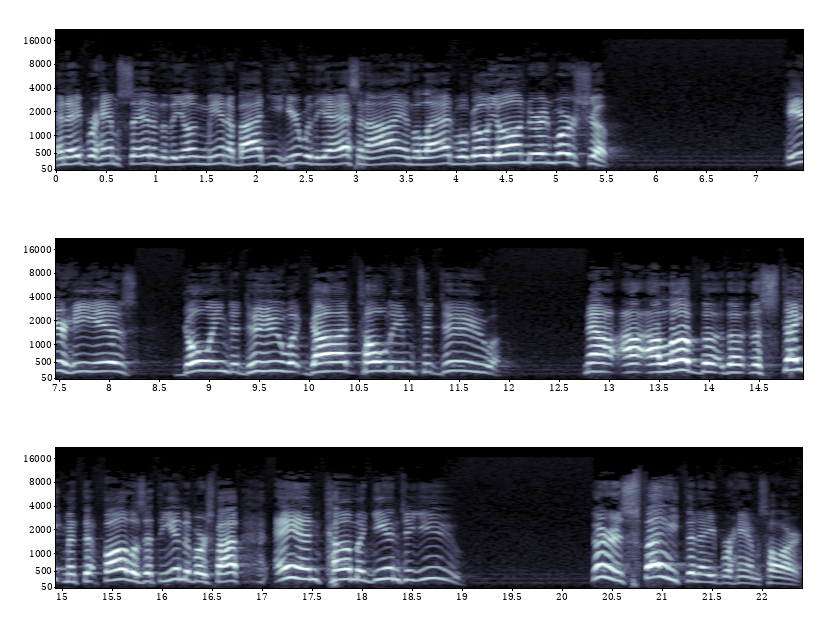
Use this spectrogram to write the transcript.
and Abraham said unto the young men, Abide ye here with the ass, and I and the lad will go yonder and worship. Here he is going to do what God told him to do. Now, I, I love the, the, the statement that follows at the end of verse 5 and come again to you. There is faith in Abraham's heart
